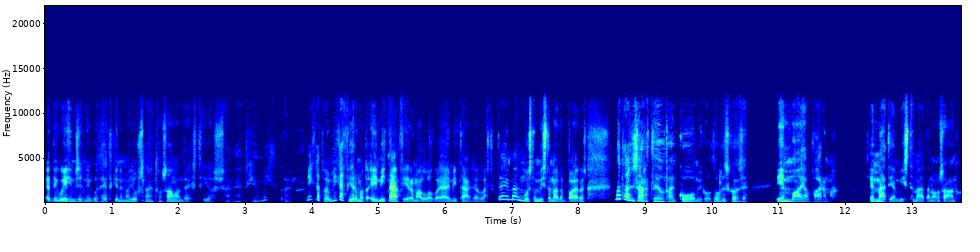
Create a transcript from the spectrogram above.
Että niin kuin ihmiset, niin kuin, että hetkinen, mä just näin tuon saman tekstin jossain. Hetkinen, mikä toi, mikä toi, mikä firma toi? Ei mitään firman logoja, ei mitään sellaista. Että ei, mä en muista, mistä mä tämän painoin. Mä taisin saada joltain koomikot. Olisiko se? En mä ajan varma. En mä tiedä, mistä mä tämän on saanut.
